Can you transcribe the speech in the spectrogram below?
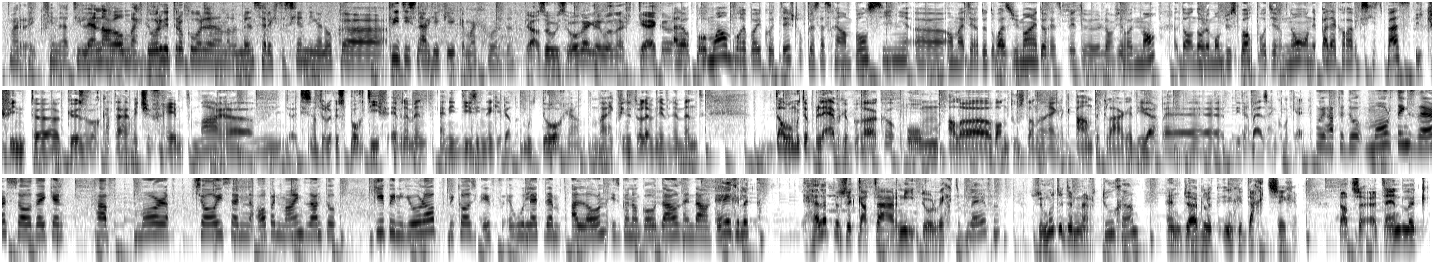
Maar ik vind dat die lijn nog wel mag doorgetrokken worden en dat de mensenrechten schendingen ook uh, kritisch naar gekeken mag worden. Ja, sowieso ga ik daar wel naar kijken. Alors pour moi, on pourrait boycotter. Je trouve que ça serait un bon signe euh, en matière de droits humains et de respect de l'environnement dans, dans le monde du sport pour dire non, on n'est pas d'accord avec ce qui se passe. Ik vind de uh, keuze voor Qatar een beetje vreemd, maar uh, het is natuurlijk een sportief evenement en in die zin denk ik dat het moet doorgaan. Maar ik vind het wel een evenement dat we moeten blijven gebruiken om alle wantoestanden eigenlijk aan te klagen die daarbij, die daarbij zijn komen kijken. We have to do more things there so they can have more choice and open mind than to keep in Europe because if we let them alone it's going to go down and down. Eigenlijk helpen ze Qatar niet door weg te blijven. Ze moeten er naartoe gaan en duidelijk hun gedacht zeggen. Dat ze uiteindelijk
